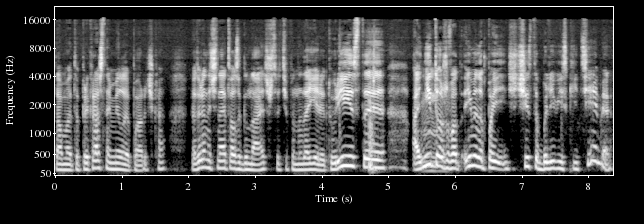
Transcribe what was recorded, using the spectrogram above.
Там это прекрасная милая парочка, которая начинает вас гнать, что типа надоели туристы. Они М. тоже вот именно по чисто боливийской теме,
